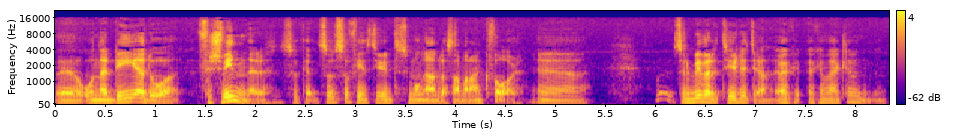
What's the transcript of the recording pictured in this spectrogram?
Eh, och när det då försvinner så, så, så, finns det ju inte så många andra sammanhang kvar. Eh, så det blir väldigt tydligt. Ja. Jag, jag kan verkligen,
